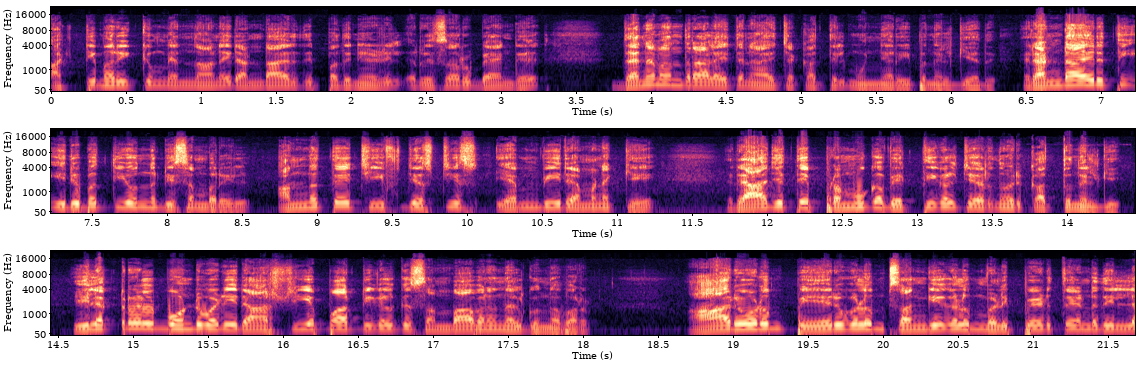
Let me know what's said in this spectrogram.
അട്ടിമറിക്കും എന്നാണ് രണ്ടായിരത്തി പതിനേഴിൽ റിസർവ് ബാങ്ക് ധനമന്ത്രാലയത്തിന് അയച്ച കത്തിൽ മുന്നറിയിപ്പ് നൽകിയത്. രണ്ടായിരത്തി ഇരുപത്തിയൊന്ന് ഡിസംബറിൽ അന്നത്തെ ചീഫ് ജസ്റ്റിസ് എം വി രമണയ്ക്ക് രാജ്യത്തെ പ്രമുഖ വ്യക്തികൾ ചേർന്ന ഒരു കത്ത് നൽകി. ഇലക്ട്രൽ ബോണ്ട് വഴി രാഷ്ട്രീയ പാർട്ടികൾക്ക് സംഭാവന നൽകുന്നവർ ആരോടും പേരുകളും സംഖ്യകളും വെളിപ്പെടുത്തേണ്ടതില്ല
